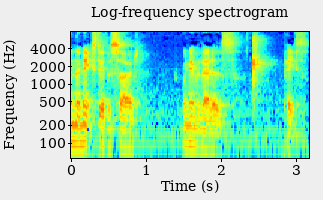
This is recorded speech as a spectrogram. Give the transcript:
in the next episode, whenever that is. Peace.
